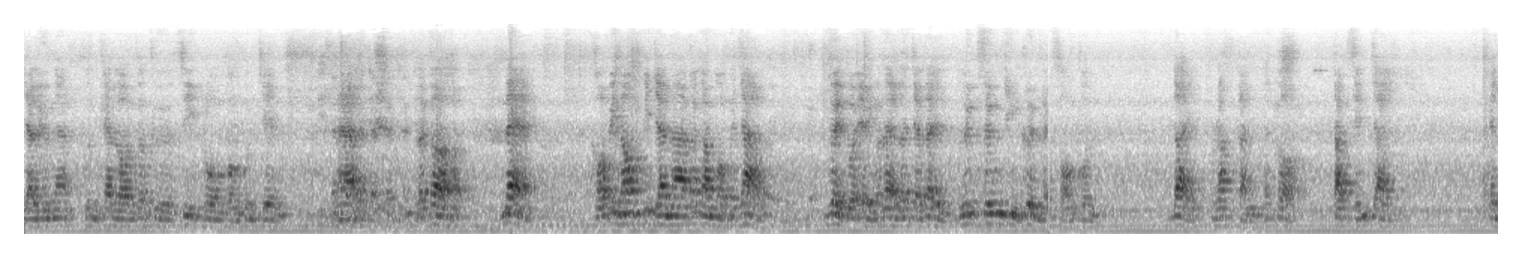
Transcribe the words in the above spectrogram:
อย่าลืมนะ คุณแคลรอนก็คือซี่โครงของคุณเจมส์นะแล้วก็แน่ ขอพี่น้องพิจารณาพระคำของพระเจ้า ด้วยตัวเองก็ได้แล้วจะได้ลึกซึ้งยิ่งขึ้นสองคน ได้รักกันแล้วก็ตัดสินใจ เป็น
